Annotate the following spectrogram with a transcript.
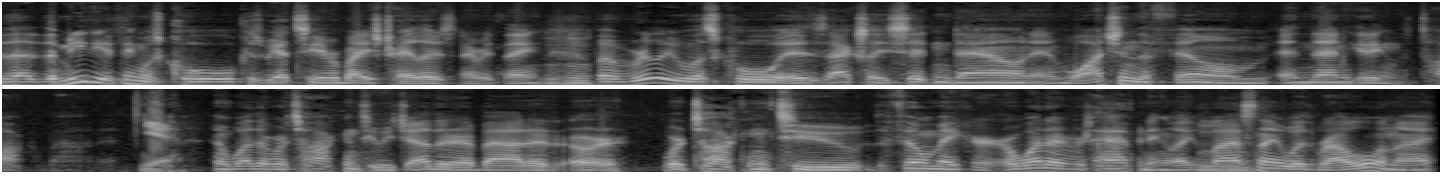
The, the media thing was cool because we had to see everybody's trailers and everything. But really what's cool is actually sitting down and watching the film and then getting to talk about it Yeah. and whether we're talking to each other about it or we're talking to the filmmaker or whatever's happening like mm-hmm. last night with raul and i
